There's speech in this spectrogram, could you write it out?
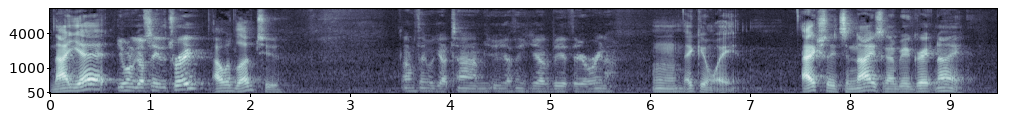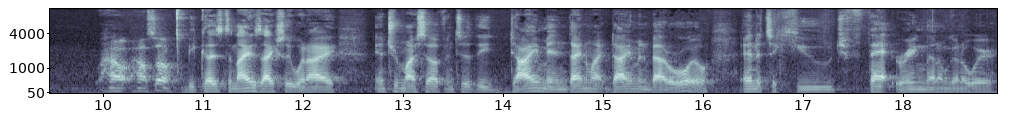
Not yet. You want to go see the tree? I would love to. I don't think we got time. I think you got to be at the arena. Mm, they can wait. Actually, tonight's going to be a great night How how so? because tonight is actually when I enter myself into the Diamond Dynamite Diamond Battle Royal, and it's a huge fat ring that I'm going to wear.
